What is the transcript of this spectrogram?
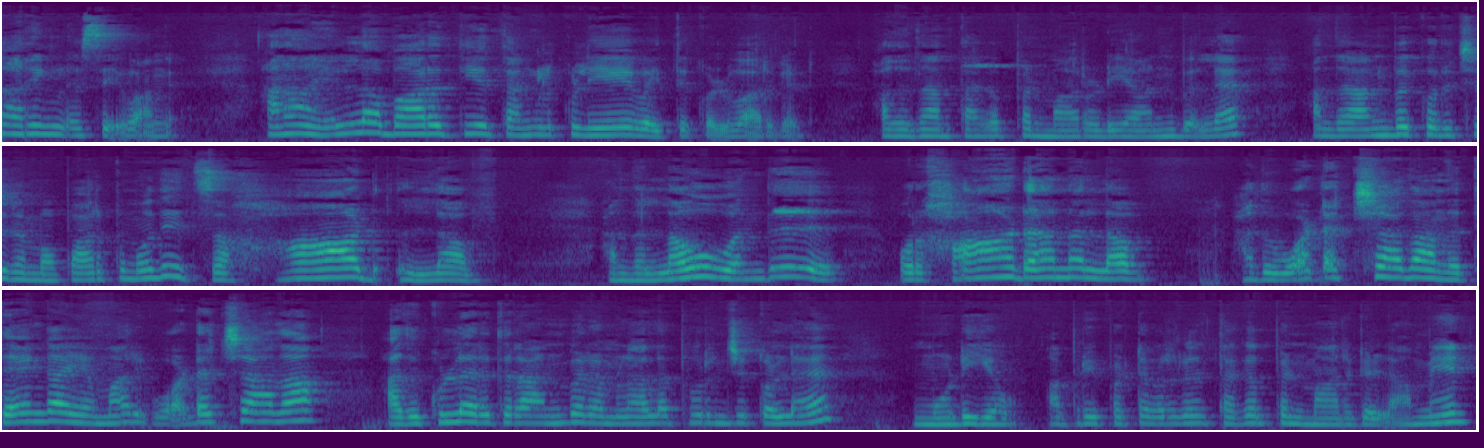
காரியங்களை செய்வாங்க. ஆனால் எல்லா பாரத்தையும் தங்களுக்குள்ளேயே வைத்துக்கொள்வார்கள் அதுதான் தகப்பன்மாருடைய அன்பில் அந்த அன்பை குறித்து நம்ம பார்க்கும்போது இட்ஸ் அ ஹார்ட் லவ் அந்த லவ் வந்து ஒரு ஹார்டான லவ் அது உடைச்சாதான் அந்த தேங்காயை மாதிரி உடைச்சாதான் அதுக்குள்ளே இருக்கிற அன்பை நம்மளால் புரிஞ்சு கொள்ள முடியும். அப்படிப்பட்டவர்கள் தகப்பன்மார்கள். அமேன்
